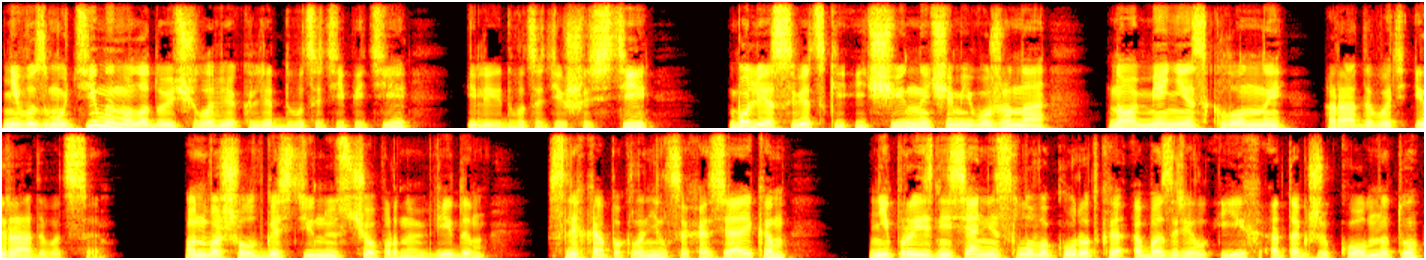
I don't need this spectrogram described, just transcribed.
невозмутимый молодой человек лет 25 или 26, более светский и чинный, чем его жена, но менее склонный радовать и радоваться. Он вошел в гостиную с чопорным видом, слегка поклонился хозяйкам, не произнеся ни слова, коротко обозрел их, а также комнату,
